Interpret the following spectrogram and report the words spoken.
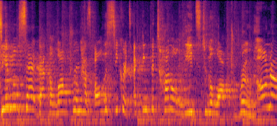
Daniel oh, said that the locked room has all the secrets. I think the tunnel leads to the locked room. Oh no!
